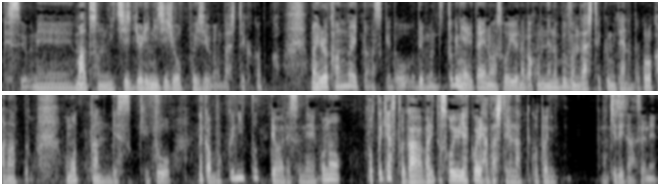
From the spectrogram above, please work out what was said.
ですよねまああとその日より日常っぽい自分を出していくかとかまあいろいろ考えたんですけど、で、特にやりたいのはそういうなんか本音の部分出していくみたいなところかなと思ったんですけど、なんか僕にとってはですね、このポッドキャストが割とそういう役割果たしてるなってことに気づいたんですよね。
